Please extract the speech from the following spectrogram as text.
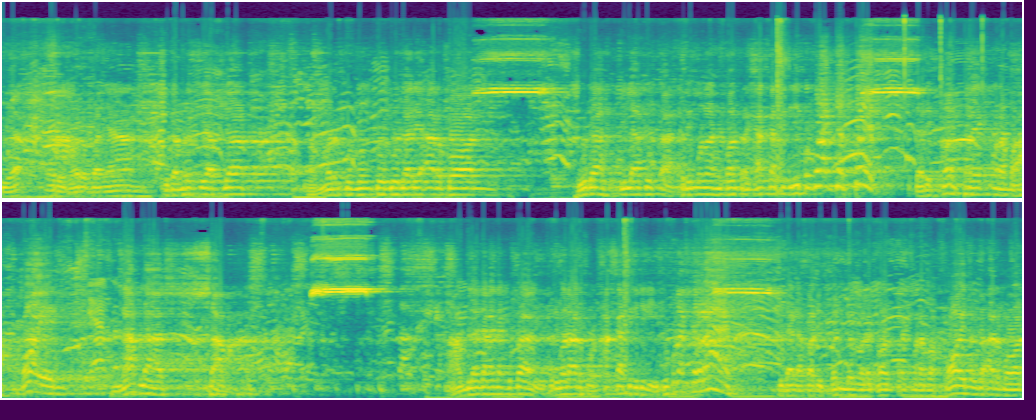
Iya, banyak. Sudah bersiap-siap. Nomor punggung tujuh dari Arbon. Sudah dilakukan. Terimalah kontrak angkat tinggi pukulan cepat dari kontrak menambah poin. 16 sama ambil anak kembali. Terima Arbon. Tinggi tinggi pukulan keras tidak dapat dibendung oleh kontrak menambah poin untuk Arbon.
